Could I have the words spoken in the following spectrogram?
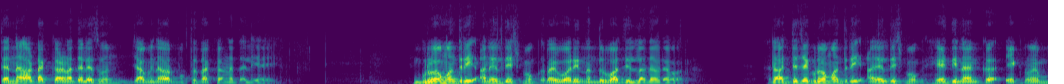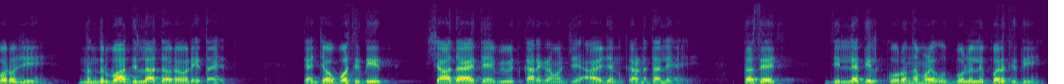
त्यांना अटक करण्यात आली असून जामिनावर मुक्तता करण्यात आली आहे. गृहमंत्री अनिल देशमुख रविवारी नंदुरबार जिल्हा दौऱ्यावर. राज्याचे गृहमंत्री अनिल देशमुख हे दिनांक एक नोव्हेंबर रोजी नंदुरबार जिल्हा दौऱ्यावर येत आहेत. त्यांच्या उपस्थितीत शहादा येथे विविध कार्यक्रमांचे आयोजन करण्यात आले आहे. तसेच जिल्ह्यातील कोरोनामुळे उद्भवलेली परिस्थिती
